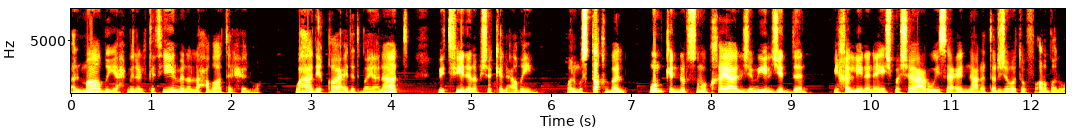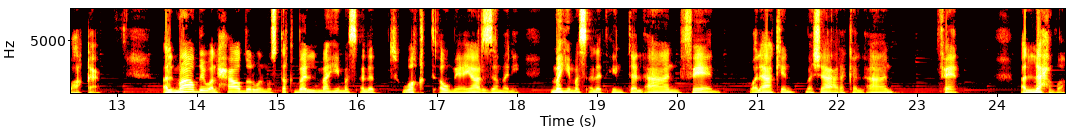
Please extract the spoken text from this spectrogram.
الماضي يحمل الكثير من اللحظات الحلوة وهذه قاعدة بيانات بتفيدنا بشكل عظيم. والمستقبل ممكن نرسمه بخيال جميل جدا يخلينا نعيش مشاعر ويساعدنا على ترجمته في أرض الواقع. الماضي والحاضر والمستقبل ما هي مسألة وقت أو معيار زمني؟ ما هي مسألة أنت الآن فين؟ ولكن مشاعرك الآن فين؟ اللحظة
